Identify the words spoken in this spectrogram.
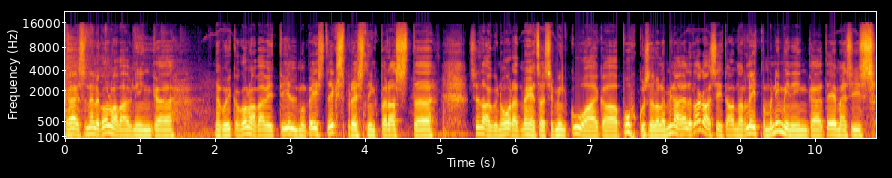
käes on jälle kolmapäev ning äh, nagu ikka kolmapäeviti ilmub Eesti Ekspress ning pärast äh, seda, kui noored mehed saatsid mind kuu aega puhkusel, olen mina jälle tagasi, Tanar Leitmaa mu nimi ning äh, teeme siis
